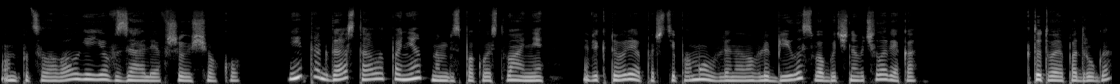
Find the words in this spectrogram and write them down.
он поцеловал ее в залевшую щеку. И тогда стало понятным беспокойство Анни. Виктория почти помолвлена, но влюбилась в обычного человека. «Кто твоя подруга?»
